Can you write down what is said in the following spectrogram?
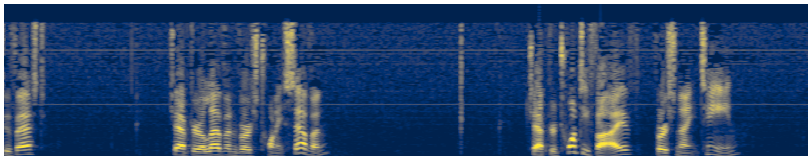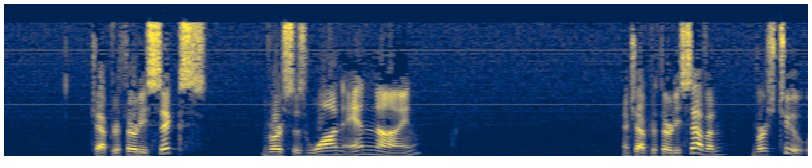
Too fast? Chapter 11, verse 27, chapter 25, verse 19, chapter 36, verses 1 and 9, and chapter 37, verse 2.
